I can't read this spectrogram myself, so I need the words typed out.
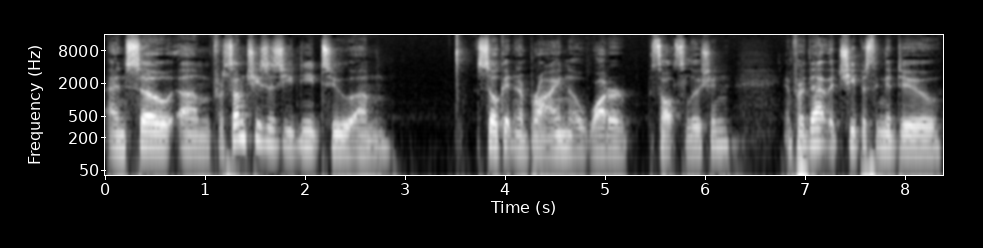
And so um, for some cheeses, you need to um, soak it in a brine, a water salt solution. And for that, the cheapest thing to do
